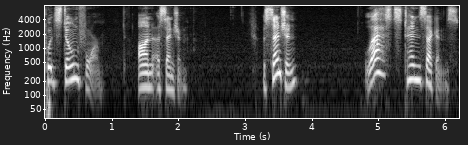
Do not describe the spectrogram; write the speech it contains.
put stone form on ascension. Ascension lasts 10 seconds.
